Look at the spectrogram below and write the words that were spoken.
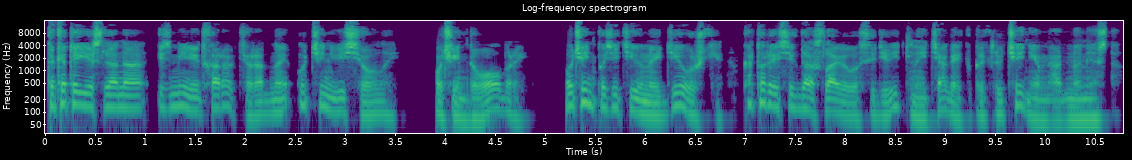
Так это если она изменит характер одной очень веселой, очень доброй, очень позитивной девушки, которая всегда славилась удивительной тягой к приключениям на одно место.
